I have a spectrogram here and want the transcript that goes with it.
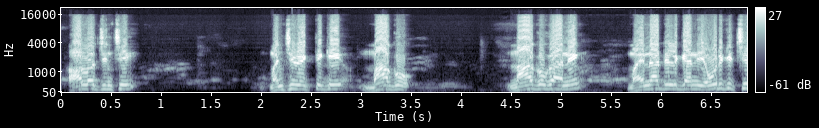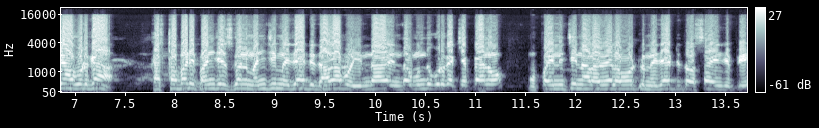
ఆలోచించి మంచి వ్యక్తికి మాకు నాకు కానీ మైనార్టీలకు కానీ ఎవరికి ఇచ్చినా కూడా కష్టపడి పని చేసుకొని మంచి మెజార్టీ దాదాపు ఇంత ఇంత ముందు కూడా చెప్పాను ముప్పై నుంచి నలభై వేల ఓట్లు మెజార్టీతో వస్తాయని చెప్పి.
